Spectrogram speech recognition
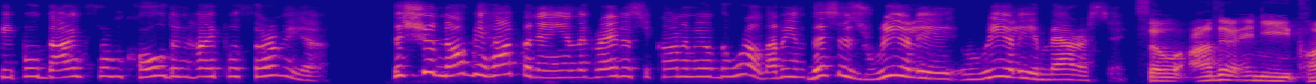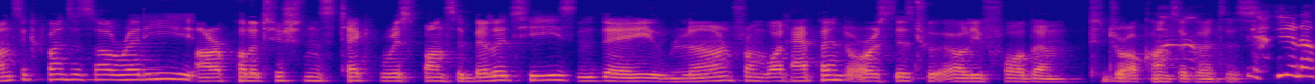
People died from cold and hypothermia. This should not be happening in the greatest economy of the world. I mean, this is really, really embarrassing. So, are there any consequences already? Are politicians taking responsibilities? Do they learn from what happened, or is this too early for them to draw consequences? you know,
